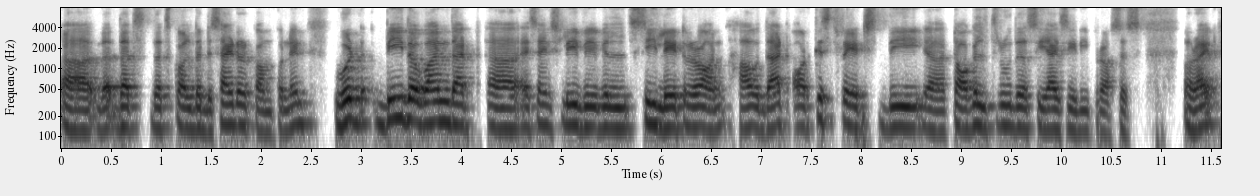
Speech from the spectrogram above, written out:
uh, that, that's that's called the decider component would be the one that uh, essentially we will see later on how that orchestrates the uh, toggle through the CI CD process. All right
